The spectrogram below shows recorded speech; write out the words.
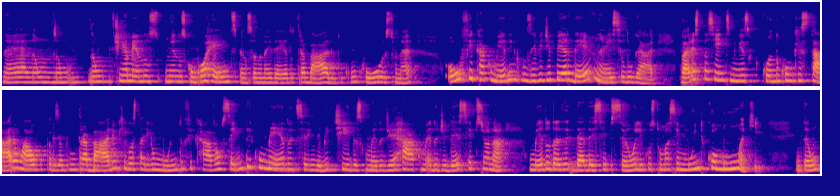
né? Não, não, não tinha menos, menos concorrentes, pensando na ideia do trabalho, do concurso, né? Ou ficar com medo, inclusive, de perder né, esse lugar. Várias pacientes minhas, quando conquistaram algo, por exemplo, um trabalho que gostariam muito, ficavam sempre com medo de serem demitidas, com medo de errar, com medo de decepcionar o medo da, da decepção ele costuma ser muito comum aqui. Então,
